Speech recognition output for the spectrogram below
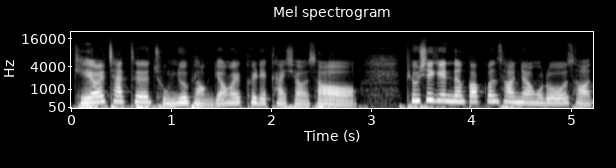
계열 차트 종류 변경을 클릭하셔서 표식 있는 꺾은 선형으로 선,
